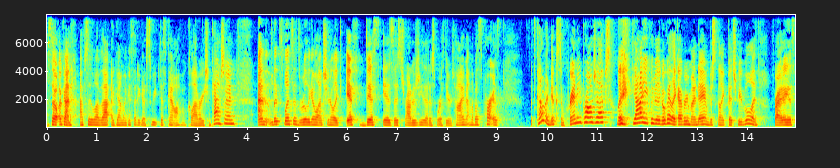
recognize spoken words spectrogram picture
So again, absolutely love that. Again, like I said, you get a sweet discount off of collaboration cash in. And List Blitz is really gonna let you know like if this is a strategy that is worth your time. And the best part is it's kind of a Nix and cranny project. Like, yeah, you could be like, okay, like every Monday I'm just gonna like pitch people, and Fridays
